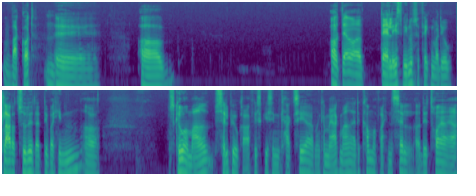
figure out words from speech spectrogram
var godt. Mm. Øh, og og der, og da jeg læste Venus-effekten, var det jo klart og tydeligt, at det var hende, og skriver meget selvbiografisk i sine karakterer. Man kan mærke meget af, at det kommer fra hende selv, og det tror jeg er,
